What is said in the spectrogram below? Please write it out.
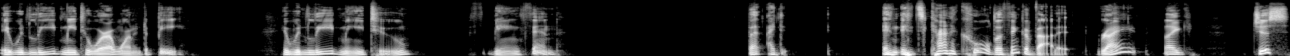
it would lead me to where I wanted to be. It would lead me to being thin. But I, and it's kind of cool to think about it, right? Like just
